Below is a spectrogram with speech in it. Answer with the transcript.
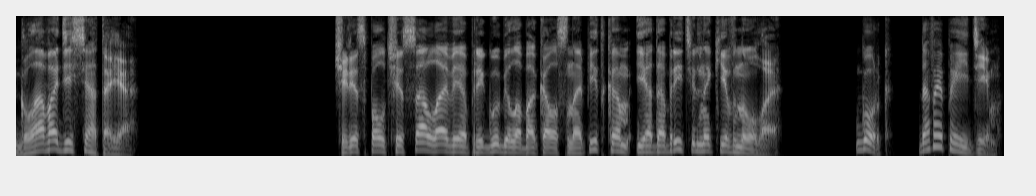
Глава десятая. Через полчаса Лавия пригубила бокал с напитком и одобрительно кивнула. «Гурк, давай поедим».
